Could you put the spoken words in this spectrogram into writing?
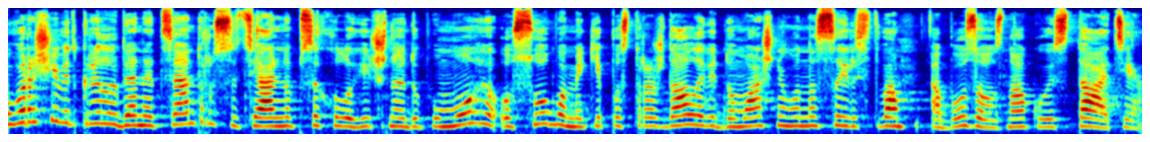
У Вараші відкрили денний центр соціально-психологічної допомоги особам, які постраждали від домашнього насильства або за ознакою статі.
